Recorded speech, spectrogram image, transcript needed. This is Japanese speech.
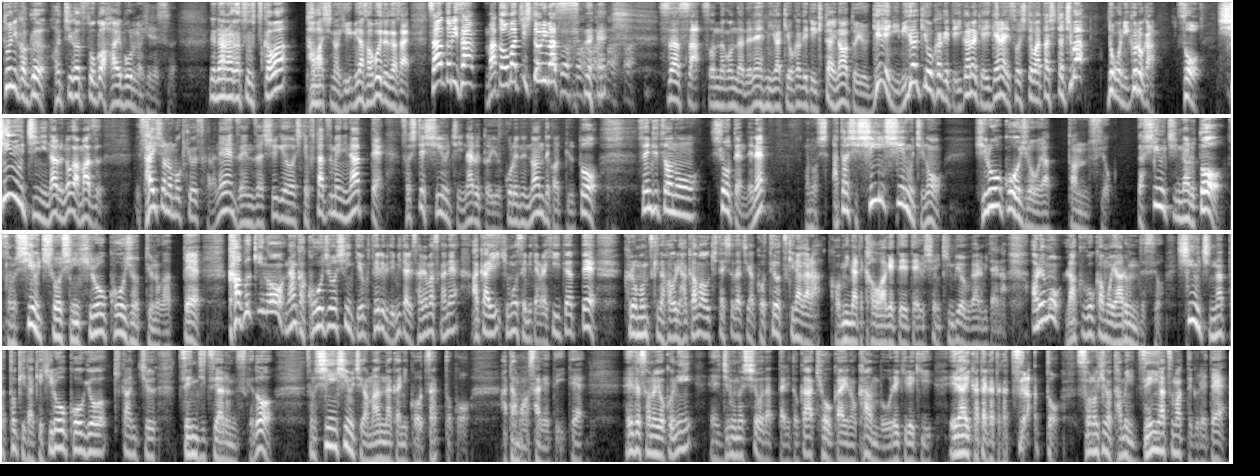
とにかく、8月10日はハイボールの日です。で、7月2日は、たわしの日。皆さん覚えてください。サントリーさん、またお待ちしております。ね さあさあ、そんなこんなでね、磨きをかけていきたいなという芸に磨きをかけていかなきゃいけない。そして私たちは、どこに行くのか。そう、真打ちになるのがまず、最初の目標ですからね。前座修行をして二つ目になって、そして真打ちになるという。これね、なんでかっていうと、先日あの、商店でね、あの、し新しい新真打ちの披露工場をやったんですよ。だ真打になると、その真打昇進披露工場っていうのがあって、歌舞伎のなんか工場シーンってよくテレビで見たりされますかね？赤い紐線みたいなのが引いてあって、黒紋付きの羽織袴を着た人たちがこう手をつきながら、こうみんなで顔を上げていて、後ろに金屏風があるみたいな。あれも落語家もやるんですよ。真打になった時だけ披露工業期間中、前日やるんですけど、その新真打が真ん中にこうざっとこう頭を下げていて、えで、その横に、え自分の師匠だったりとか、教会の幹部、お歴々、偉い方々がずらっと、その日のために全員集まってくれて、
